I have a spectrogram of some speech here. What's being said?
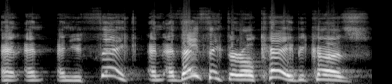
And, and, and you think, and, and they think they're okay because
